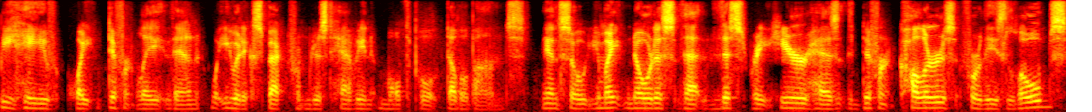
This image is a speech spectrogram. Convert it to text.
behave quite differently than what you would expect from just having multiple double bonds. And so you might notice that this right here has the different colors for these lobes,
